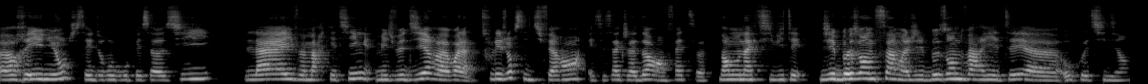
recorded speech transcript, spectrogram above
euh, réunion, j'essaye de regrouper ça aussi, live, marketing. Mais je veux dire, voilà, tous les jours c'est différent et c'est ça que j'adore en fait dans mon activité. J'ai besoin de ça, moi, j'ai besoin de variété au quotidien.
